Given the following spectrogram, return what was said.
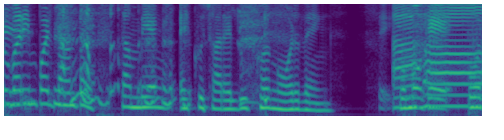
súper importante, también escuchar el disco en orden. Sí. Como que, por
